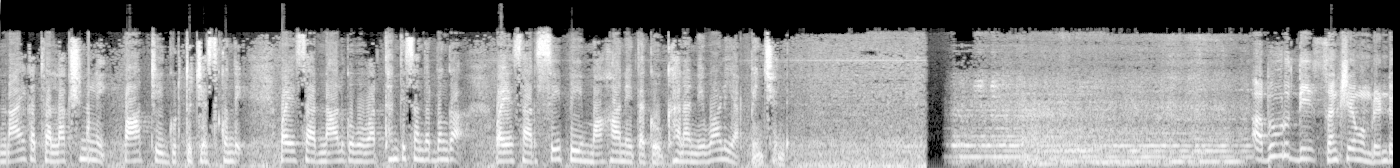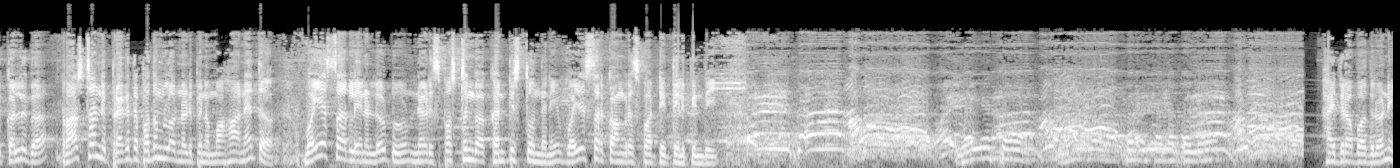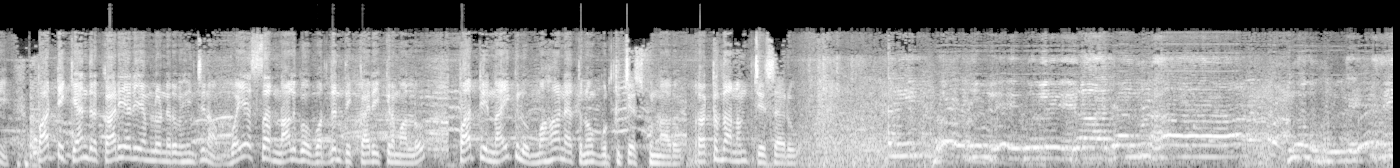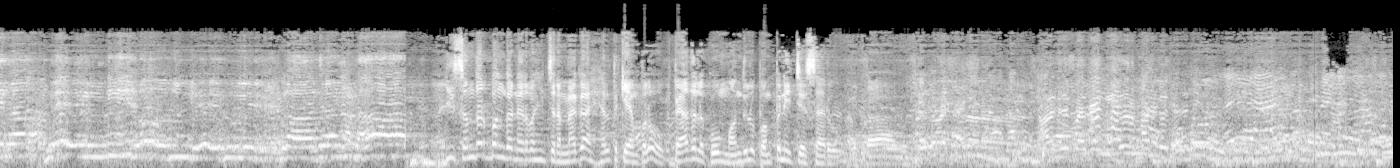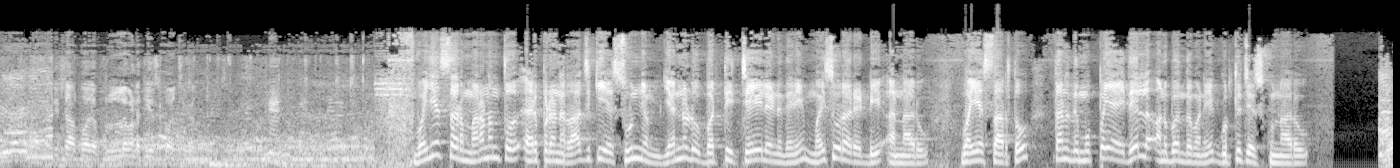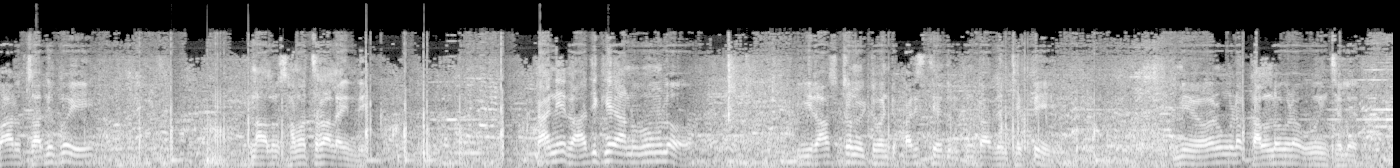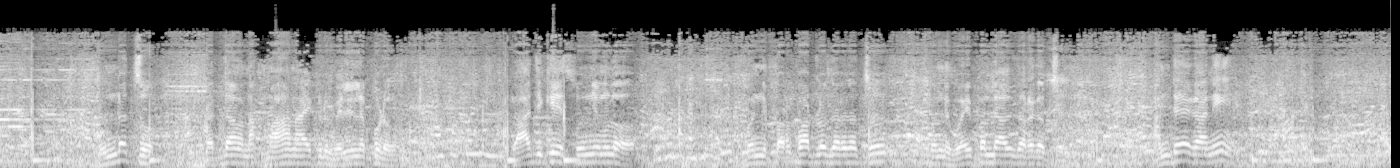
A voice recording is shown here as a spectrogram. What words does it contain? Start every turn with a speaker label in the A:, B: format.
A: నాయకత్వ లక్షణాల్ని పార్టీ గుర్తు చేసుకుంది. వైఎస్సార్ నాలుగవ వర్ధంతి సందర్భంగా వైఎస్సార్ సిపి మహానేతకు ఘన నివాళి అర్పించింది.
B: అభివృద్ధి సంక్షేమం రెండు కళ్ళుగా రాష్ట్రాన్ని ప్రగతి పదంలో నడిపిన మహానేత వైఎస్ఆర్ లేని లోటు నేడు స్పష్టంగా కనిపిస్తోందని వైఎస్ఆర్ కాంగ్రెస్ పార్టీ తెలిపింది. హైదరాబాద్ లోని పార్టీ కేంద్ర కార్యాలయంలో నిర్వహించిన వైఎస్ఆర్ నాలుగో వర్ధంతి కార్యక్రమాల్లో పార్టీ నాయకులు మహానేతను గుర్తు చేసుకున్నారు. రక్తదానం చేశారు. ఈ సందర్భంగా నిర్వహించిన మెగా హెల్త్ క్యాంపులో పేదలకు మందులు పంపిణీ చేశారు.
C: తీసుకోవచ్చు కదా.
B: వైఎస్ఆర్ మరణంతో ఏర్పడిన రాజకీయ శూన్యం ఎన్నడూ భర్తీ చేయలేనిదని మైసూరారెడ్డి అన్నారు. వైఎస్ఆర్తో తనది ముప్పై ఐదేళ్ళ అనుబంధమని గుర్తు చేసుకున్నారు.
C: వారు చనిపోయి నాలుగు సంవత్సరాలైంది. కానీ రాజకీయ అనుభవంలో ఈ రాష్ట్రం ఇటువంటి పరిస్థితి ఎదుర్కొంటుందని చెప్పి మేమెవరం కూడా కళ్ళలో కూడా ఊహించలేదు. ఉండొచ్చు. పెద్ద మహానాయకుడు వెళ్ళినప్పుడు రాజకీయ శూన్యంలో కొన్ని పొరపాట్లు జరగచ్చు కొన్ని వైఫల్యాలు జరగచ్చు. అంతేగాని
